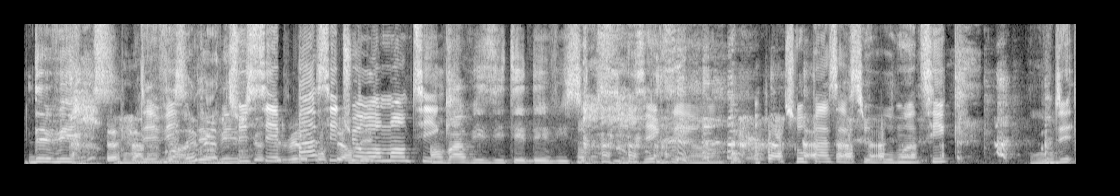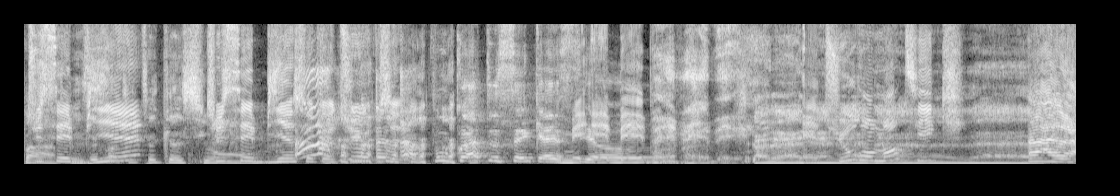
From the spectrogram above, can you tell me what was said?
Davis Davis. Davis, tu sais c'est pas si tu es romantique. On va visiter Davis. Aussi, c'est clair. Hein. Pas ça sur romantique. Oh, De- tu sais bien, tu sais bien ce que tu. ce- Pourquoi toutes ces questions? Mais eh ben, ben, ben, ben, Ah là là es-tu là là romantique? là là.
